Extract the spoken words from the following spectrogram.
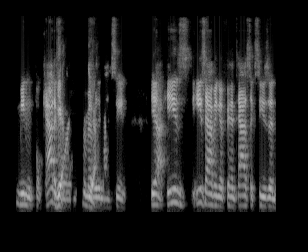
meaningful category yeah. from everything yeah. I've seen. Yeah, he's he's having a fantastic season.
